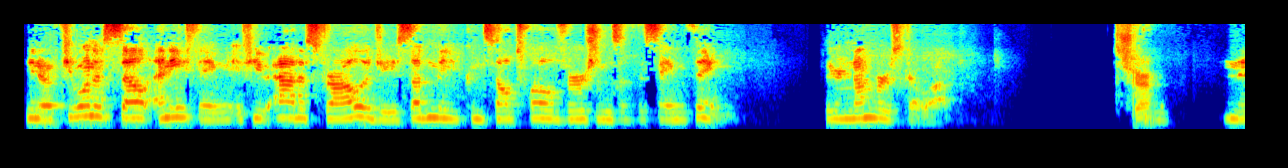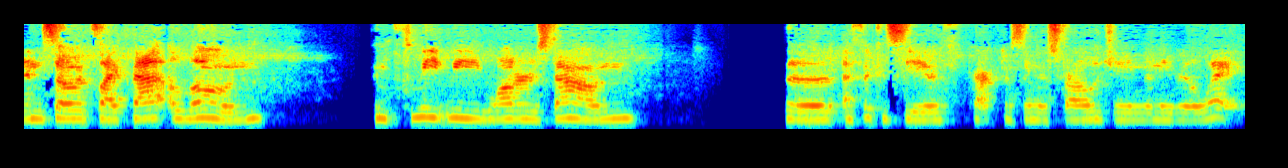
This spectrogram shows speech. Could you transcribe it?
you know, if you want to sell anything, if you add astrology, suddenly you can sell 12 versions of the same thing. Your numbers go up. Sure. And, and so it's like that alone completely waters down the efficacy of practicing astrology in any real way.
